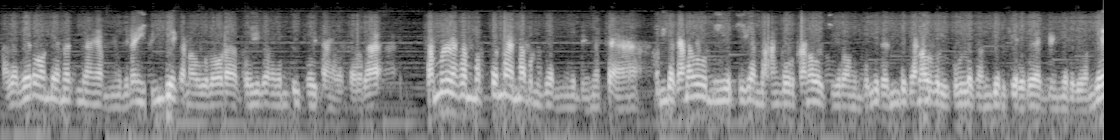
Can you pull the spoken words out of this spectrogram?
பல பேரும் வந்து என்ன செஞ்சாங்க அப்படின்னா இந்திய கனவுகளோட போய் தான் ஒன்றி போயிட்டாங்களே தவிர தமிழகம் மட்டும்தான் என்ன பண்ணுது அப்படின்னு கேட்டீங்கன்னாக்கா அந்த கனவு நீ வச்சுக்க நாங்க ஒரு கனவு வச்சுக்கிறோம் சொல்லி ரெண்டு கனவுகளுக்குள்ள சந்திருக்கிறது அப்படிங்கிறது வந்து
